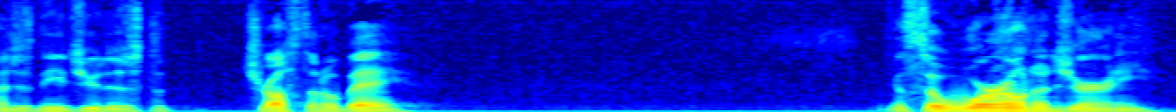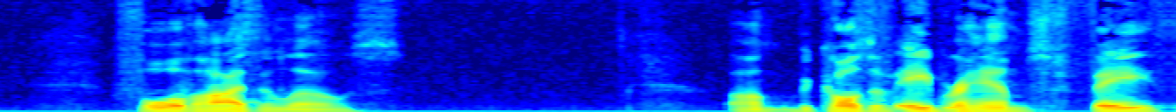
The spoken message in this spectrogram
I just need you to just to trust and obey. And so we're on a journey full of highs and lows. Um, because of Abraham's faith,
